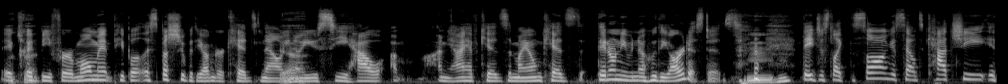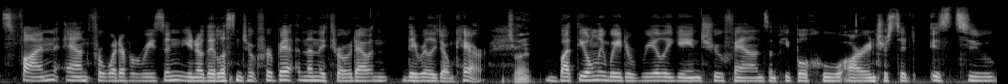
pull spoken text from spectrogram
It That's could right. be for a moment. People, especially with younger kids now, you know, you see how. Um, I mean, I have kids, and my own kids, they don't even know who the artist is. hmm they just like the song. It sounds catchy. It's fun. And for whatever reason, you know, they listen to it for a bit and then they throw it out and they really don't care. That's right. But the only way to really gain true fans and people who are interested is to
